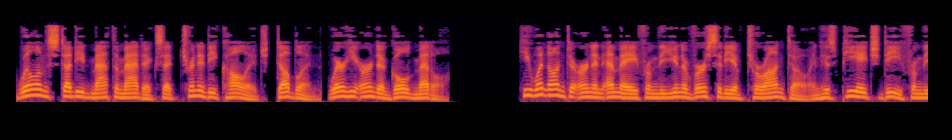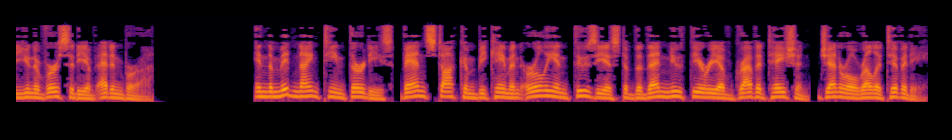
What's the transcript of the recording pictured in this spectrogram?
Willem studied mathematics at Trinity College, Dublin, where he earned a gold medal. He went on to earn an MA from the University of Toronto and his PhD from the University of Edinburgh. In the mid-1930s, Van Stockum became an early enthusiast of the then new theory of gravitation, general relativity.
